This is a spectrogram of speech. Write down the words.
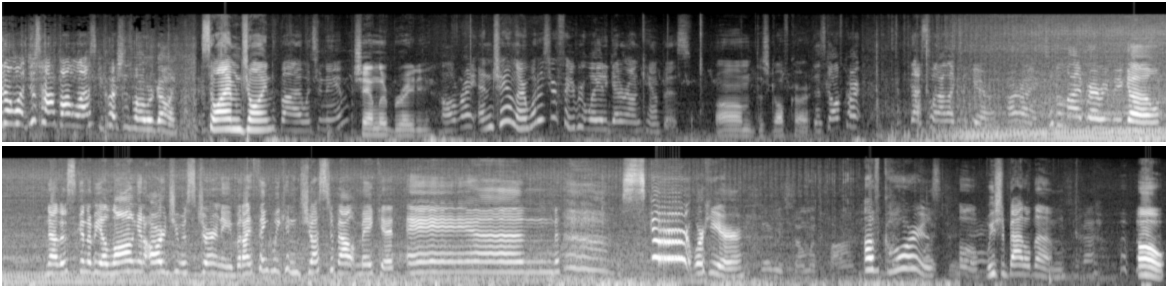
You know what? Just hop on. We'll ask you questions while we're going. So I'm joined by what's your name? Chandler Brady. All right, and Chandler. What is your favorite way to get around campus? Um, this golf cart. This golf cart? That's what I like to hear. All right, to the library we go. Now, this is going to be a long and arduous journey, but I think we can just about make it. And. Skrrr, we're here. Saved me so much time. Of course. Oh, we should battle them. Oh,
